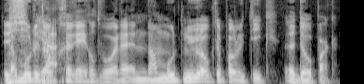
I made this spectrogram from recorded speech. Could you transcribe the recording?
dus, dan moet het ja, ook geregeld worden en dan moet nu ook de politiek uh, doorpakken.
